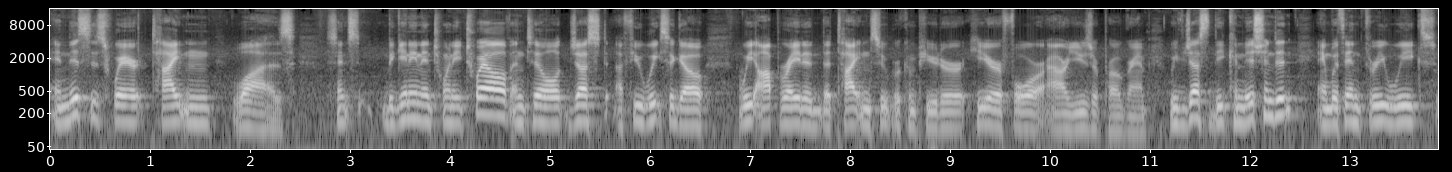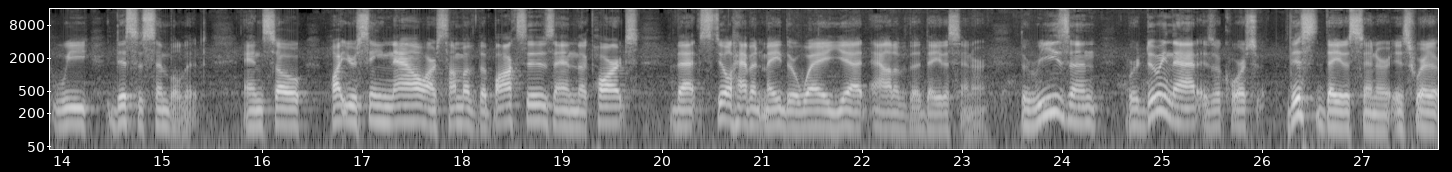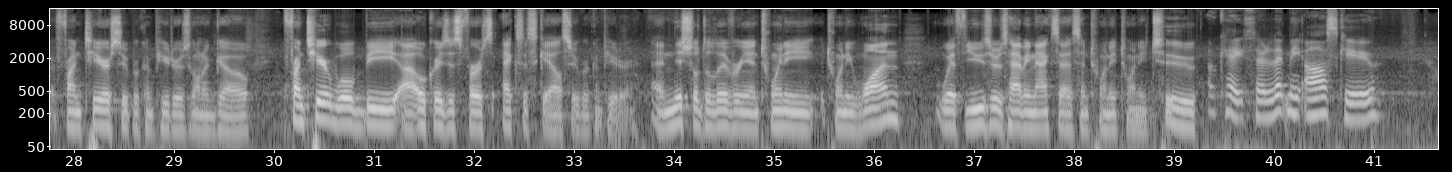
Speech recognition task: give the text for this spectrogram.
And this is where Titan was. Since beginning in 2012 until just a few weeks ago, we operated the Titan supercomputer here for our user program. We've just decommissioned it, and within three weeks, we disassembled it. And so, what you're seeing now are some of the boxes and the parts that still haven't made their way yet out of the data center. The reason we're doing that is, of course, this data center is where Frontier supercomputer is going to go. Frontier will be uh, Oak Ridge's first exascale supercomputer. Initial delivery in 2021, with users having access in 2022. Okay, so let me ask you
